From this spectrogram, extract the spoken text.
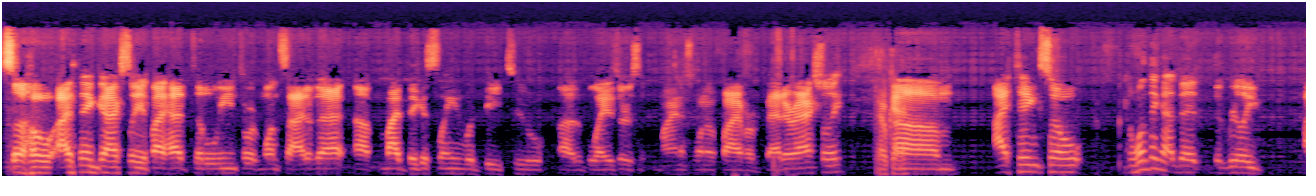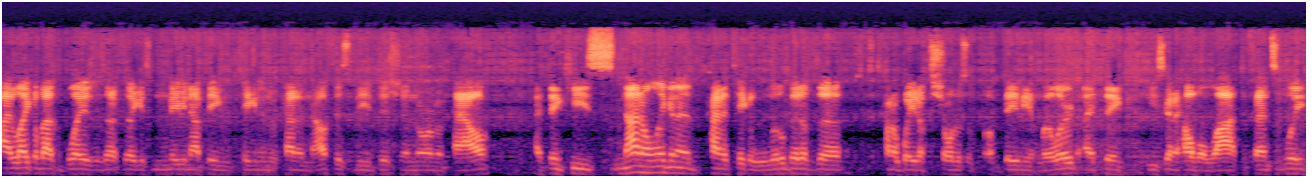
So I think actually, if I had to lean toward one side of that, uh, my biggest lean would be to uh, the Blazers minus 105 or better. Actually, okay. Um, I think so. The one thing that, that really I like about the Blazers that I feel like it's maybe not being taken into account enough is the addition of Norman Powell. I think he's not only going to kind of take a little bit of the kind of weight off the shoulders of, of Damian Lillard. I think he's going to help a lot defensively,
